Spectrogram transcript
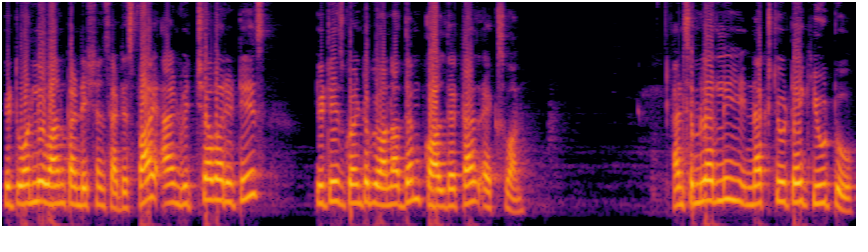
It only one condition satisfy and whichever it is, it is going to be one of them call that as x1. And similarly next you take u2,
